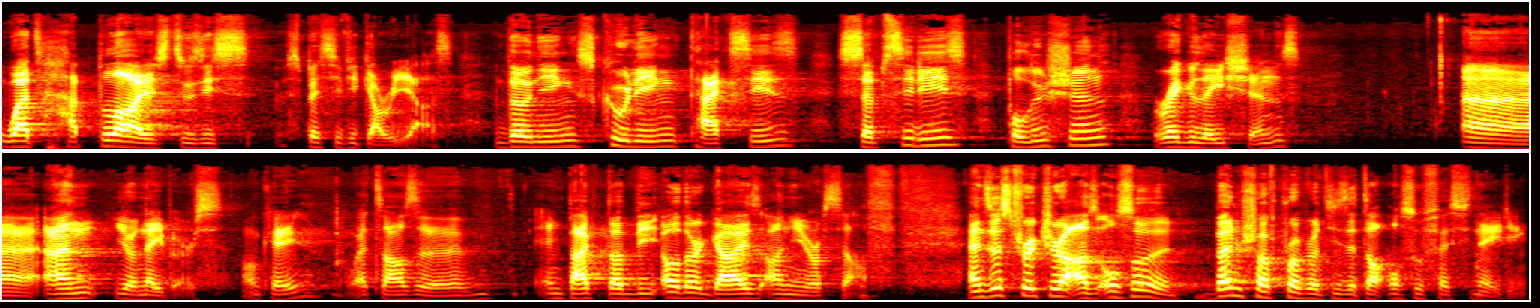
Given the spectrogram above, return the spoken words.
what applies to these specific areas. Zoning, schooling, taxes, subsidies, pollution, regulations, uh, and your neighbors, okay? What are the impact of the other guys on yourself? And the structure has also a bunch of properties that are also fascinating.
